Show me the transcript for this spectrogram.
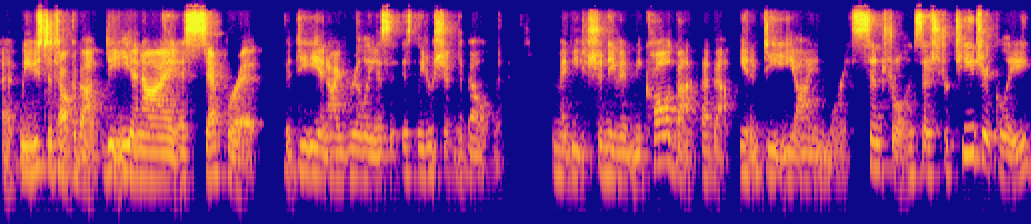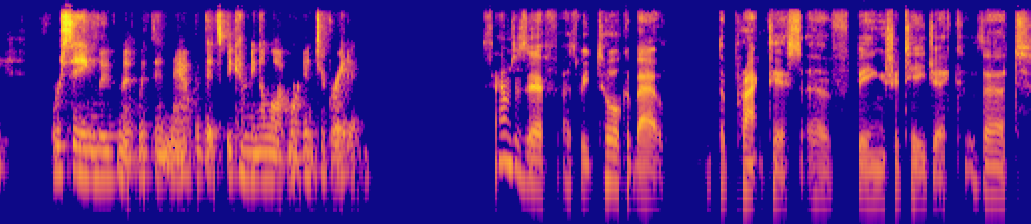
uh, we used to talk about DE and I as separate, but DE and I really is, is leadership development maybe shouldn't even be called about, about you know DEI anymore. It's central, and so strategically, we're seeing movement within that, but that's becoming a lot more integrated. Sounds as if, as we talk about the practice of being strategic, that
